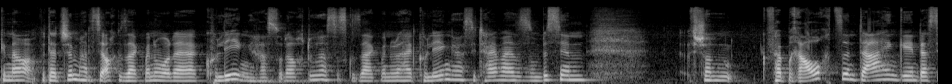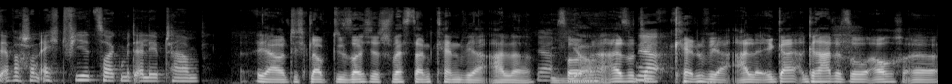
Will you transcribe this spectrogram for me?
genau, der Jim hat es ja auch gesagt, wenn du oder Kollegen hast, oder auch du hast es gesagt, wenn du halt Kollegen hast, die teilweise so ein bisschen schon verbraucht sind dahingehend, dass sie einfach schon echt viel Zeug miterlebt haben. Ja, und ich glaube, die solche Schwestern kennen wir alle. Ja. So, ja. Ne? Also die ja. kennen wir alle. Egal, gerade so auch. Äh,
